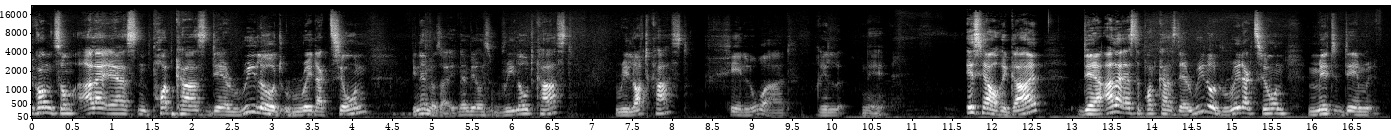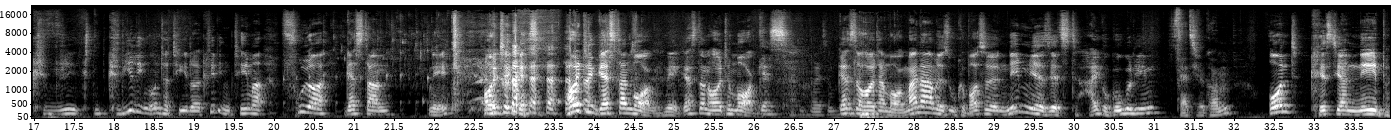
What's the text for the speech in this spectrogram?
Willkommen zum allerersten Podcast der Reload-Redaktion. Wie nennen wir uns eigentlich? Nennen wir uns Reloadcast? Reloadcast? Reload. Rel nee. Ist ja auch egal. Der allererste Podcast der Reload-Redaktion mit dem qui quirligen Untertitel oder quirligen Thema früher, gestern, nee, heute, ges heute, gestern, morgen. Nee, gestern, heute, morgen. Gestern, heute. Gestern, heute, morgen. Mein Name ist Uke Bosse. Neben mir sitzt Heiko Gogolin Herzlich willkommen. und Christian Neb,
